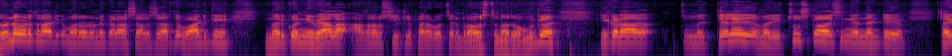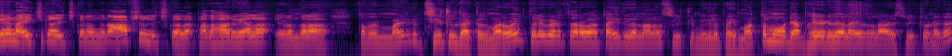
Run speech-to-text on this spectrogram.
రెండో విడత నాటికి మరో రెండు కళాశాలలు చేరితే వాటికి మరికొన్ని వేల అదనపు సీట్లు పెరగవచ్చని భావిస్తున్నారు. ముఖ్య ఇక్కడ మరి తెలియ మరి చూసుకోవాల్సింది ఏంటంటే తగిన ఐచ్ఛికాలు ఇచ్చుకున్నందున ఆప్షన్లు ఇచ్చుకోవాలి. పదహారు వేల ఏడు వందల తొంభై మందికి సీట్లు దక్కలేదు. మరోవైపు తొలి విడత తర్వాత ఐదు వేల నాలుగు సీట్లు మిగిలిపోయి మొత్తము డెబ్బై ఏడు వేల ఐదు వందల ఆరు సీట్లు ఉండగా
